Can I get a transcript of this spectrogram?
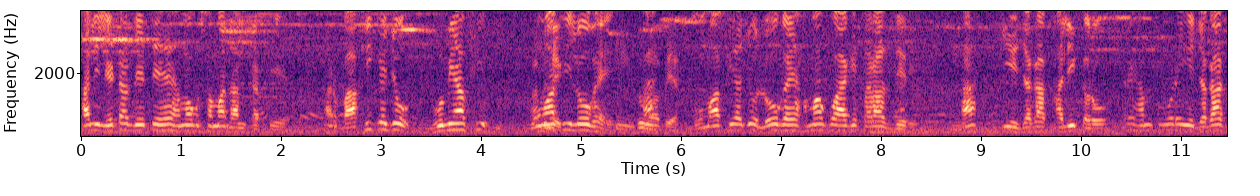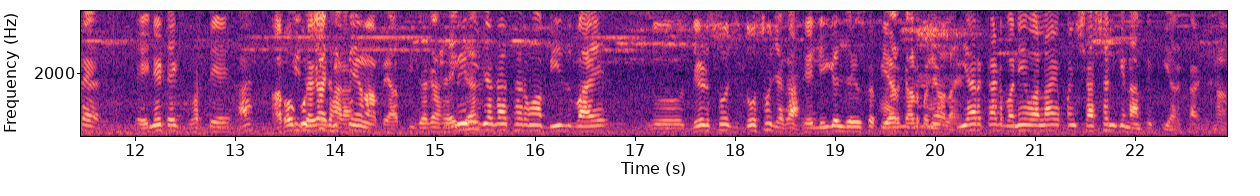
खाली लेटर देते हैं हम उसको समाधान करते हैं। और बाकी के जो भूमियाफी भूमाफी लोग हैं हम्म, हाँ, भूमाफिया। जो लोग हैं हमको आगे तराश दे रहे हाँ। कि ये जगह खाली करो। अरे हम तो बोले ये जगह का एने टैक्स भरते हैं हाँ आपकी जगह कितनी है वहाँ पे? आपकी जगह है मेरी जगह सर वहाँ बीस बाय डेढ़ सौ दो सौ जगह है। लीगल जगह उसका पीआर कार्ड बने वाला है। पीआर कार्ड बने वाला है पर शासन के नाम पे पीआर कार्ड है। हाँ,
